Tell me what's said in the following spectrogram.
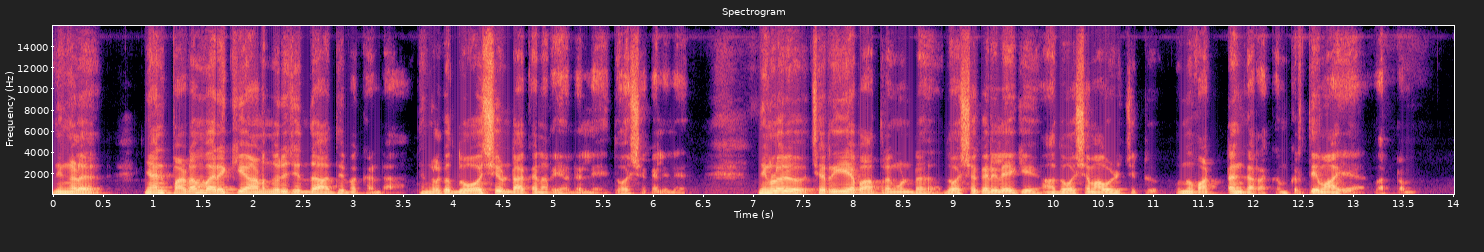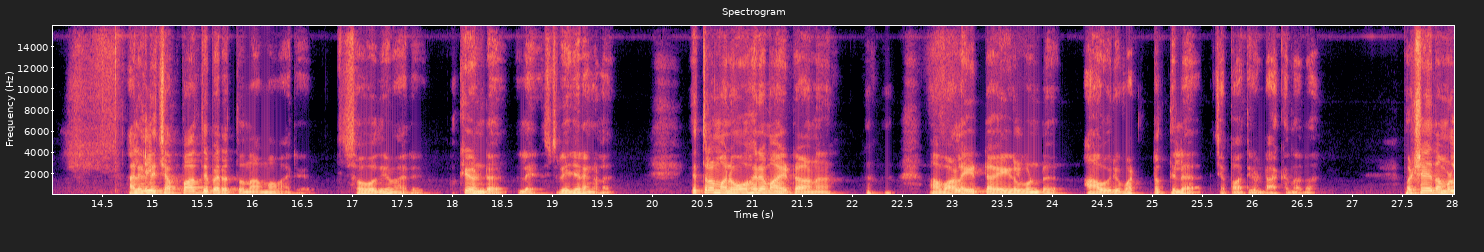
നിങ്ങൾ ഞാൻ പടം വരയ്ക്കുകയാണെന്നൊരു ചിന്ത ആദ്യം വെക്കണ്ട. നിങ്ങൾക്ക് ദോശ ഉണ്ടാക്കാൻ അറിയാമല്ലോ അല്ലേ ദോശക്കല്ലിൽ നിങ്ങളൊരു ചെറിയ പാത്രം കൊണ്ട് ദോശക്കല്ലിലേക്ക് ആ ദോശമാവ് ഒഴിച്ചിട്ട് ഒന്ന് വട്ടം കറക്കും കൃത്യമായ വട്ടം. അല്ലെങ്കിൽ ചപ്പാത്തി പരത്തുന്ന അമ്മമാർ സഹോദരിമാർ ഒക്കെയുണ്ട് അല്ലേ സ്ത്രീജനങ്ങൾ എത്ര മനോഹരമായിട്ടാണ് ആ വളയിട്ട കൈകൾ കൊണ്ട് ആ ഒരു വട്ടത്തിൽ ചപ്പാത്തി ഉണ്ടാക്കുന്നത്. പക്ഷേ നമ്മൾ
